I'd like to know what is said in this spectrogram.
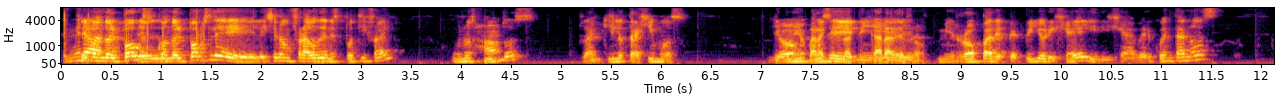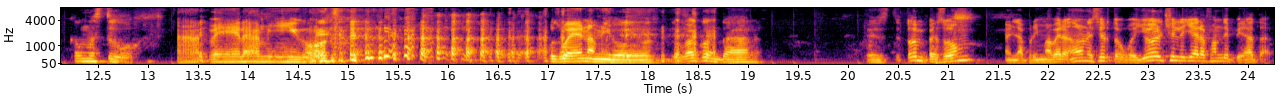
Pues Sí, cuando el Pox, el- cuando el Pox le, le hicieron fraude en Spotify, unos Ajá. puntos, pues aquí lo trajimos. Yo me para que puse mi, platicara de eso. mi ropa de Pepillo Origel y dije, a ver, cuéntanos cómo estuvo. A ver, amigos. Pues bueno, amigos, les voy a contar. Este, todo empezó en la primavera. No, no es cierto, güey. Yo el Chile ya era fan de Pirata.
